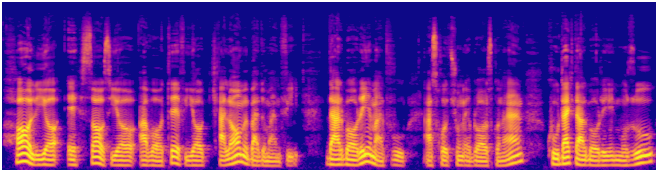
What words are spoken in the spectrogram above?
حال یا احساس یا عواطف یا کلام بد و منفی درباره مدفوع از خودشون ابراز کنن کودک درباره این موضوع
